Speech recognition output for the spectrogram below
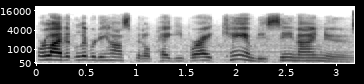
We're live at Liberty Hospital. Peggy Bright, KMBC 9 News.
